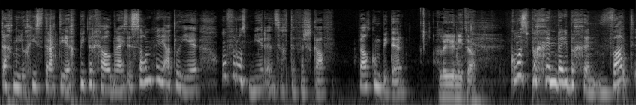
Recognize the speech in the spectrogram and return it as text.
Tegnologie strateeg Pieter Geldenhuys is saam met my in die ateljee om vir ons meer insig te verskaf. Welkom Pieter. Hallo Junita. Kom ons begin by die begin. Wat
